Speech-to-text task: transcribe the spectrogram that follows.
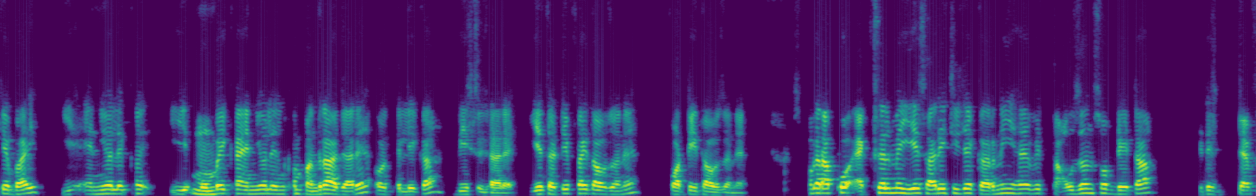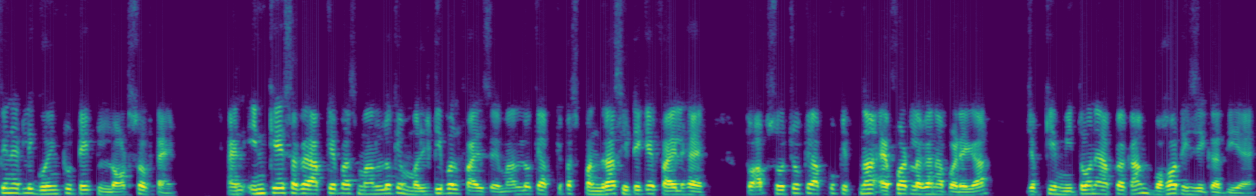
कि भाई ये एनुअल मुंबई का एनुअल इनकम पंद्रह हज़ार है और दिल्ली का बीस हज़ार है। ये थर्टी फाइव थाउज़ेंड है फोर्टी थाउज़ेंड है। So, अगर आपको एक्सेल में ये सारी चीज़ें करनी है with thousands of data it is definitely going to take lots of time and in case अगर आपके पास मान लो कि मल्टीपल फाइल्स है मान लो कि आपके पास पंद्रह सिटी के फ़ाइल है तो आप सोचो कि आपको कितना एफर्ट लगाना पड़ेगा। जबकि मीतो ने आपका काम बहुत इजी कर दिया है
